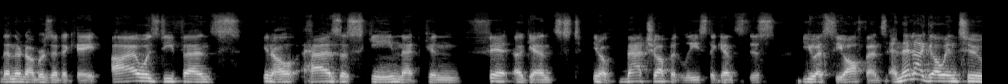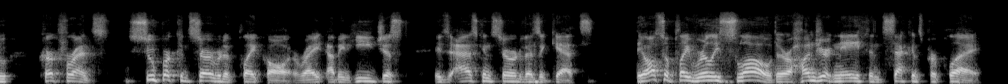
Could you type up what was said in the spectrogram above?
than their numbers indicate. Iowa's defense, you know, has a scheme that can fit against, you know, match up at least against this USC offense. And then I go into Kirk Ferentz, super conservative play caller, right? I mean, he just is as conservative as it gets. They also play really slow. They're 108th in seconds per play.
